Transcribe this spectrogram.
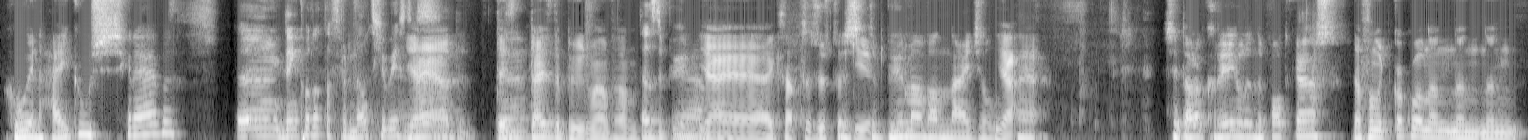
goed in haiku's schrijven. eh, ik denk wel dat dat vermeld geweest is. ja, ja dat, dat is, Eh. dat is de buurman van. Dat is de buurman. Ja, ja, ja, ik snap de zus Dus verkeerd. de buurman van Nigel. Ja. Zit daar ook geregeld in de podcast. Dat vond ik ook wel een, een, een,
